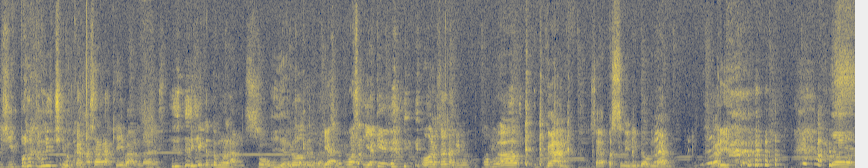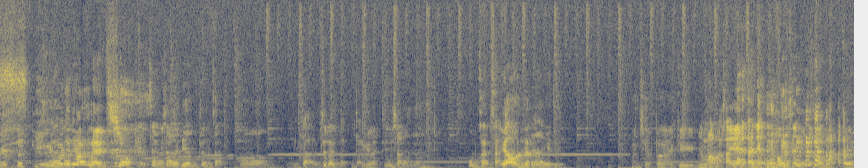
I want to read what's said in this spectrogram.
simpel kali cak Bukan masalah kayak balas. Dia kayak ketemu langsung. iya Kalau- kita ya. masa iya ki? Oh rasanya tak gini oh bu. Eh, Gan, saya pesen ini dong, Gan. Nggak di... Itu mau jadi online. Shop. Kayak saya misalnya dia kan minta minta itu udah minta, minta gratis misalnya kan oh bukan saya ownernya gitu Man, siapa kayak mama saya tanya ngomong misalnya mama saya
